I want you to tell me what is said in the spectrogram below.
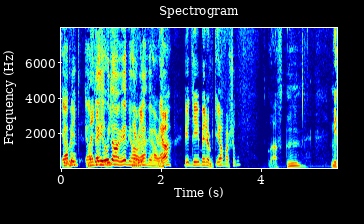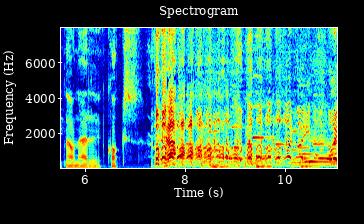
Ja, men- ja, Nei, det- jo, det har vi. Vi har det, vi har det. Ja, de berømte Ja, vær så god. God aften. Mitt navn er Cox. Oi,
